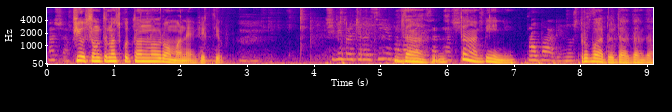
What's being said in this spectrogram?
Așa. Eu sunt născut în Romane, efectiv. Și dintr-o gelozie? Da, da, bine. Probabil, nu știu. Probabil, da, da, da.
